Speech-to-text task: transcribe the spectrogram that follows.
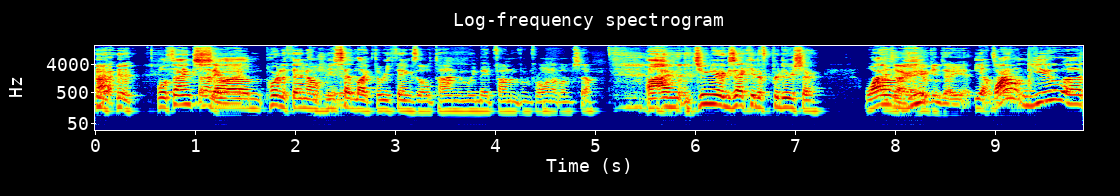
Alright. Well, thanks. But anyway, um, poor Nathaniel. He appreciate said like three things the whole time, and we made fun of him for one of them. So, uh, I'm junior executive producer. Why It's don't you? we can tell you. Yeah, It's why don't you uh,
